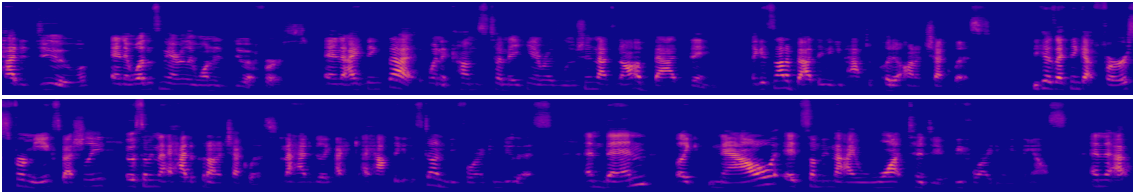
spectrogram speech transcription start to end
had to do, and it wasn't something I really wanted to do at first. And I think that when it comes to making a resolution, that's not a bad thing. Like, it's not a bad thing that you have to put it on a checklist. Because I think at first, for me especially, it was something that I had to put on a checklist. And I had to be like, I, I have to get this done before I can do this. And then, like, now, it's something that I want to do before I do anything else. And at,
